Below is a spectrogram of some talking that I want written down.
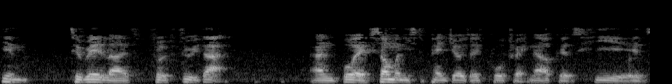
him to realise through through that and boy, someone needs to paint Jose's portrait now because he is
